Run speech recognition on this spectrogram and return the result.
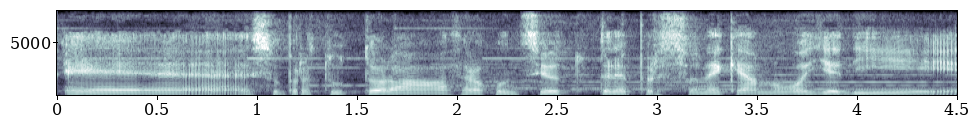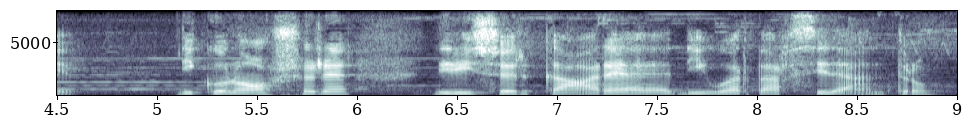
e soprattutto la, la consiglio a tutte le persone che hanno voglia di, di conoscere di ricercare e di guardarsi dentro.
